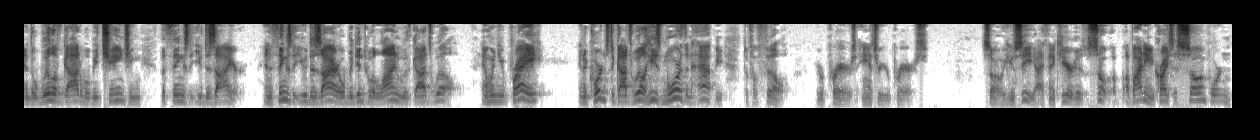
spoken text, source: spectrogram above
And the will of God will be changing the things that you desire. And the things that you desire will begin to align with God's will. And when you pray in accordance to God's will, He's more than happy to fulfill your prayers, answer your prayers. So you can see, I think here is so, abiding in Christ is so important.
